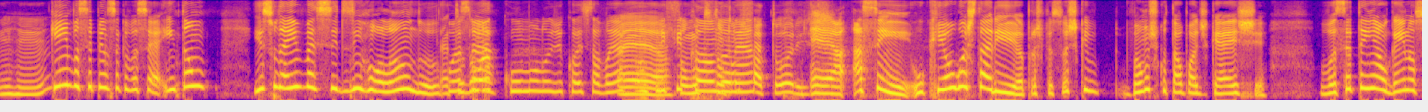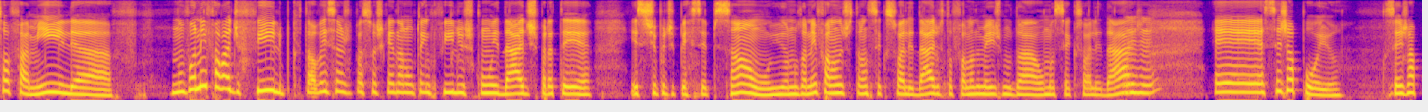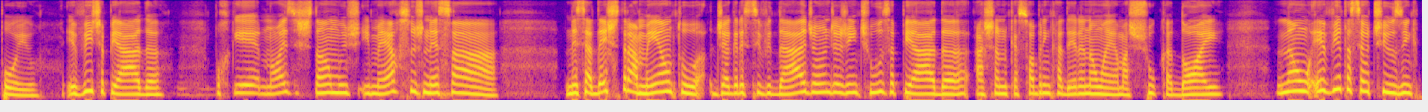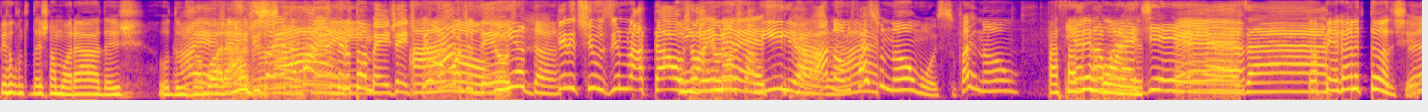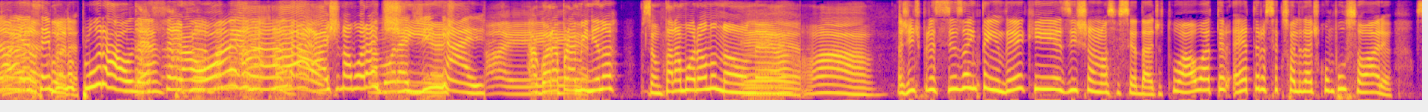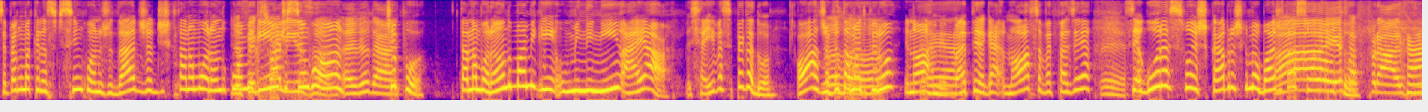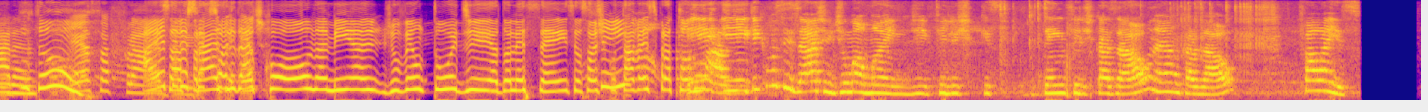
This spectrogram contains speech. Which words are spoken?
Uhum. Quem você pensa que você é? Então, isso daí vai se desenrolando É com tudo essa... um acúmulo de coisas, só vai É, são, muitos, são amplificando, tantos né? fatores. É, assim, o que eu gostaria para as pessoas que vão escutar o podcast, você tem alguém na sua família, não vou nem falar de filho, porque talvez sejam pessoas que ainda não têm filhos com idades para ter esse tipo de percepção, e eu não tô nem falando de transexualidade, estou falando mesmo da homossexualidade. É, seja apoio, seja apoio. Evite a piada, porque nós estamos imersos nessa nesse adestramento de agressividade, onde a gente usa a piada achando que é só brincadeira, não é, machuca, dói. Não, evita ser o tiozinho que pergunta das namoradas ou dos Ah, é, namorados. gente, isso aí é Ai. hétero também, gente. Pelo Ah, amor de Deus. vida. Aquele tiozinho no Natal, sei lá, Ninguém reunião de merece, família. cara. Ah, não, não faz isso não, moço. Faz não. Passar E vergonha. namoradinhas? Tô Ah, pegando tudo, gente. Não, e Ah, é sempre no plural, né? É sempre pra homem, no vai, plural. as namoradinhas. Namoradinhas. Ah, é. Agora, pra menina, você não tá namorando, não, É. né? Ah, A gente precisa entender que existe na nossa sociedade atual a heter- heterossexualidade compulsória. Você pega uma criança de 5 anos de idade e já diz que tá namorando com um Já amiguinho de 5 sexualiza, anos. é verdade. Tipo, tá namorando uma amiguinha, um menininho. Aí, ó, esse aí vai ser pegador. Ó, já viu o tamanho do peru? Enorme. É. Vai pegar. Nossa, vai fazer. É. Segura as suas cabras que meu bode tá Ah, solto. essa frase. Cara, Então, Essa frase. A essa frase heterossexualidade- ecoou na minha juventude, adolescência. Eu só Sim. escutava isso pra todo lado. E o que, que vocês acham de uma mãe de filhos que tem filhos casal, né? Um casal. Fala isso.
